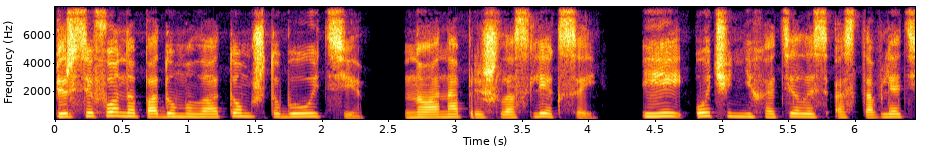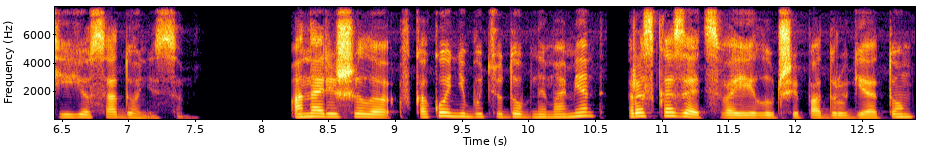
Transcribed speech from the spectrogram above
Персефона подумала о том, чтобы уйти, но она пришла с Лексой, и ей очень не хотелось оставлять ее с Адонисом. Она решила в какой-нибудь удобный момент рассказать своей лучшей подруге о том,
